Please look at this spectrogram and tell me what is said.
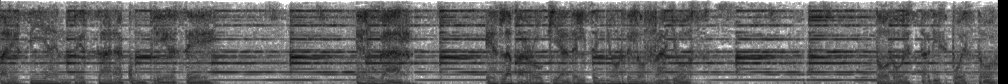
parecía empezar a cumplirse. El lugar es la parroquia del Señor de los Rayos. Todo está dispuesto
